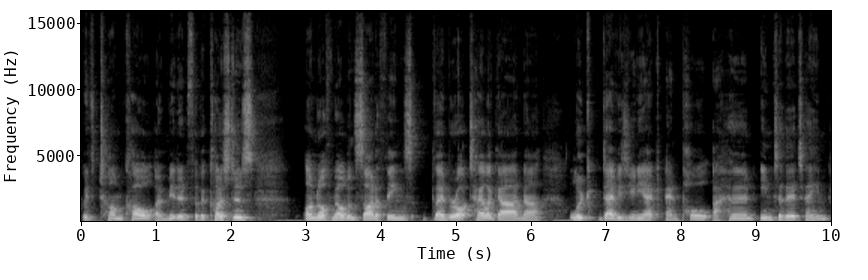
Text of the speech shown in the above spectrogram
with Tom Cole omitted for the Coasters. On North Melbourne's side of things, they brought Taylor Garner, Luke Davies Uniacke and Paul Ahern into their team.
